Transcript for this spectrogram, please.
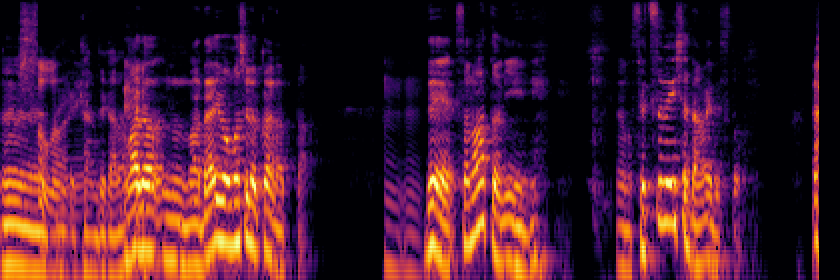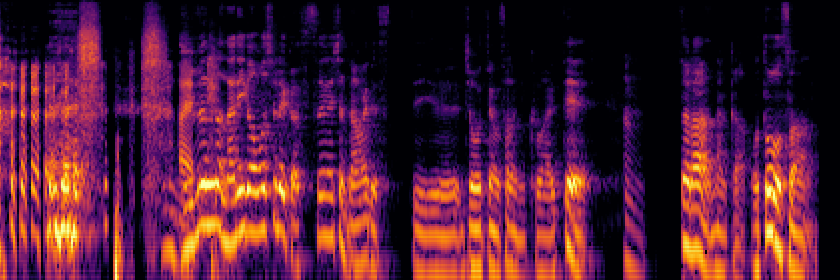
うん、そうだね感じかな。まだ、うん、まあだいぶ面白くはなった。うんうん。で、その後に、あの説明しちゃダメですと。はい自分の何が面白いか説明しちゃダメですっていう条件をさらに加えて、うん。そしたら、なんか、お父さん、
